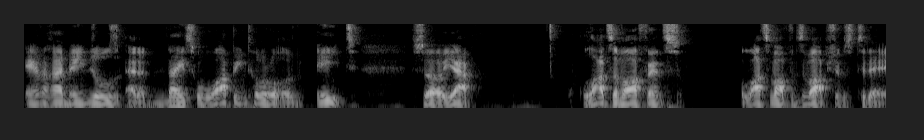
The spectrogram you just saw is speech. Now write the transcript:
Anaheim Angels at a nice whopping total of eight. So yeah, lots of offense, lots of offensive options today.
